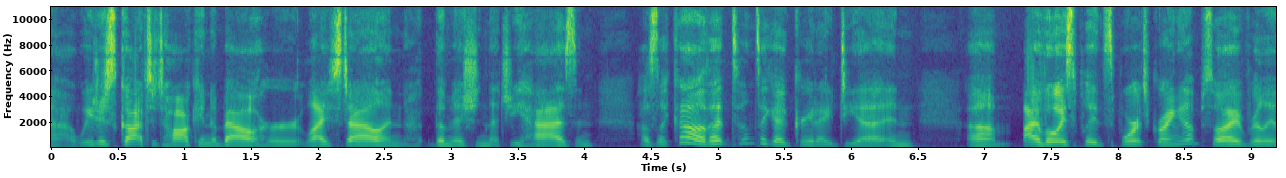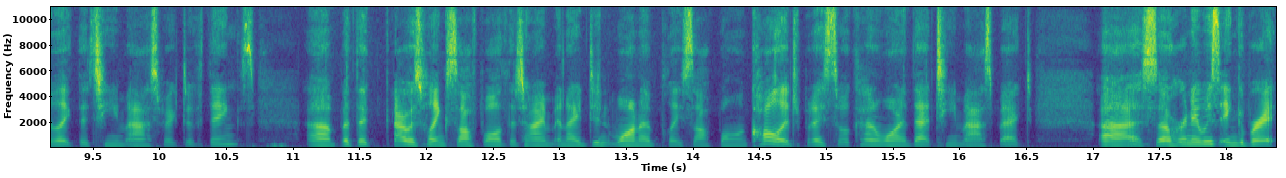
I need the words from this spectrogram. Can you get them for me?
uh, we just got to talking about her lifestyle and the mission that she has, and I was like, "Oh, that sounds like a great idea." And um, I've always played sports growing up, so I really like the team aspect of things. Uh, but the, I was playing softball at the time, and I didn't want to play softball in college, but I still kind of wanted that team aspect. Uh, so her name is Ingebrit,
